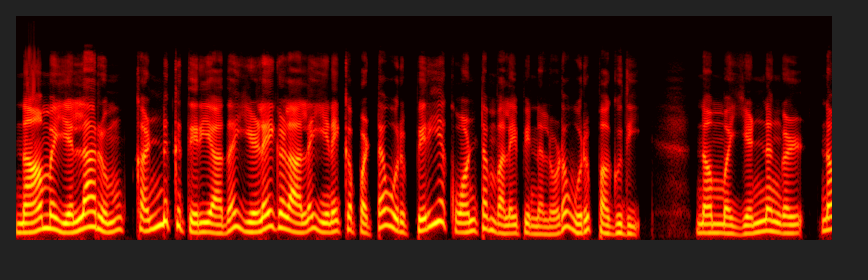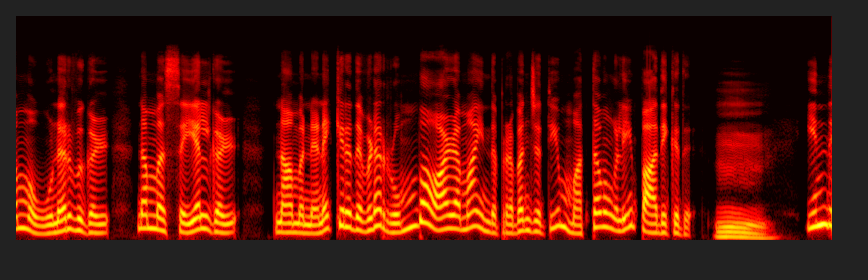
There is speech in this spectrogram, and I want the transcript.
நாம எல்லாரும் கண்ணுக்கு தெரியாத இழைகளால இணைக்கப்பட்ட ஒரு பெரிய குவாண்டம் வலைப்பின்னலோட ஒரு பகுதி. நம்ம எண்ணங்கள் நம்ம உணர்வுகள் நம்ம செயல்கள் நாம நினைக்கிறத விட ரொம்ப ஆழமா இந்த பிரபஞ்சத்தையும் மத்தவங்களையும் பாதிக்குது. இந்த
